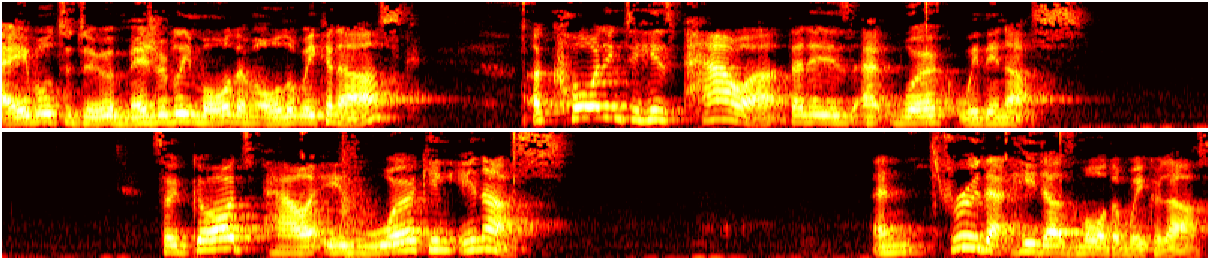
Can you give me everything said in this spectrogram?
able to do immeasurably more than all that we can ask, according to his power that is at work within us. So God's power is working in us and through that, He does more than we could ask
